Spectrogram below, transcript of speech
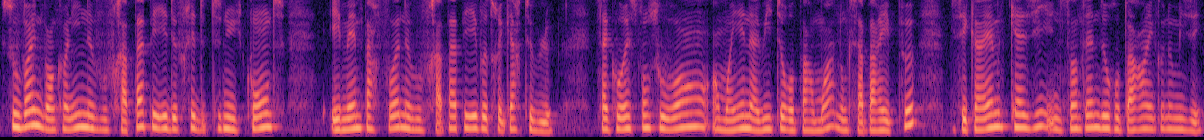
Souvent, une banque en ligne ne vous fera pas payer de frais de tenue de compte et même parfois ne vous fera pas payer votre carte bleue. Ça correspond souvent en moyenne à 8 euros par mois, donc ça paraît peu, mais c'est quand même quasi une centaine d'euros par an économisés.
